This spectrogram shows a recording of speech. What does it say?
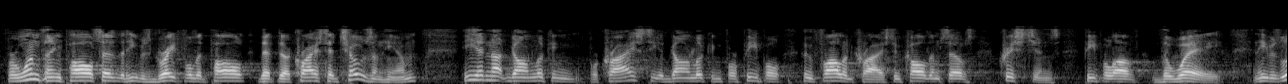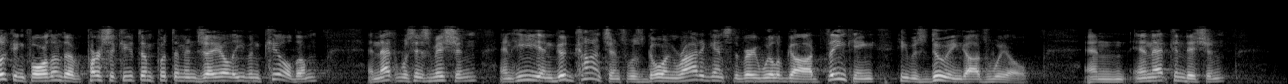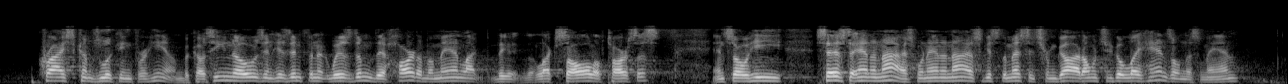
For one thing, Paul says that he was grateful that Paul, that uh, Christ had chosen him. He had not gone looking for Christ. He had gone looking for people who followed Christ, who called themselves Christians, people of the way. And he was looking for them to persecute them, put them in jail, even kill them. And that was his mission. And he, in good conscience, was going right against the very will of God, thinking he was doing God's will. And in that condition, Christ comes looking for him because he knows in his infinite wisdom the heart of a man like, the, like Saul of Tarsus. And so he says to Ananias, when Ananias gets the message from God, I want you to go lay hands on this man.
